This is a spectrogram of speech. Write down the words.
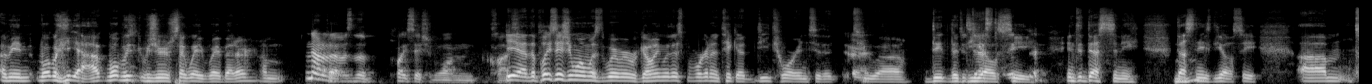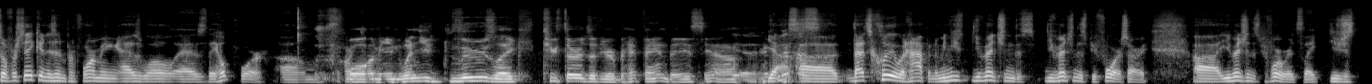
I mean, what was yeah? What was was your segue way better? Um, No, no, no. It was the PlayStation One class. yeah, the PlayStation one was where we were going with this, but we're gonna take a detour into the to uh the, the To DLC Destiny. into Destiny, Destiny's DLC. Um, so Forsaken isn't performing as well as they hoped for. Um, well, I mean, when you lose like two thirds of your fan base, yeah, Yeah. yeah, is- uh, that's clearly what happened. I mean, you, you mentioned this. You mentioned this before. Sorry, uh, you mentioned this before, where it's like you just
